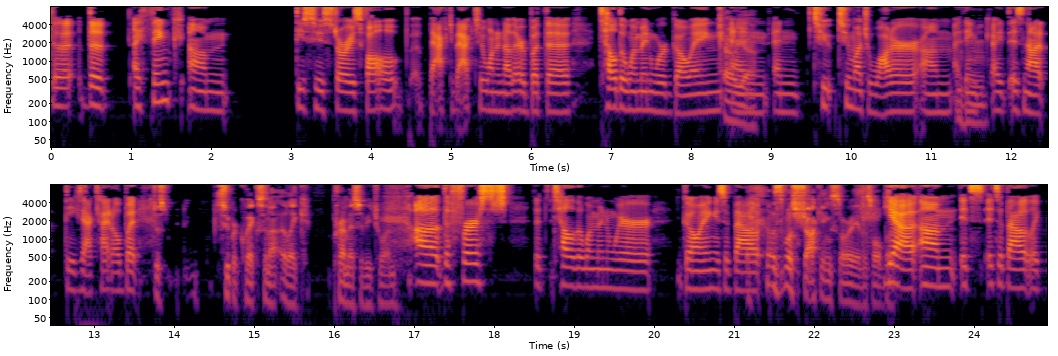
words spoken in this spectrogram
The the I think um, these two stories fall back to back to one another, but the tell the women we're going Oh, and yeah. and too too much water um i think Mm-hmm. I, is not the exact title but Just super quick, so not like premise of each one. uh the first the tell the women we're going is about the most shocking story in this whole book. yeah um it's it's about like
